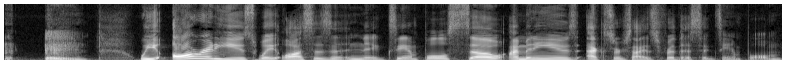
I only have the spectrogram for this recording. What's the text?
we already used weight loss as an example, so I'm going to use exercise for this example.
